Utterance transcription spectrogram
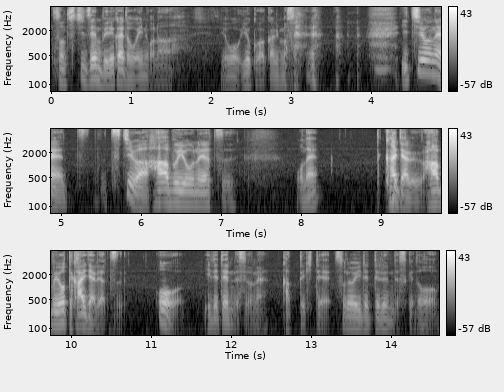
その土全部入れ替えた方がいいのかな？よよく分かりません。一応ね土はハーブ用のやつをね書いてあるハーブ用って書いてあるやつを入れてんですよね。買ってきてそれを入れてるんですけど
